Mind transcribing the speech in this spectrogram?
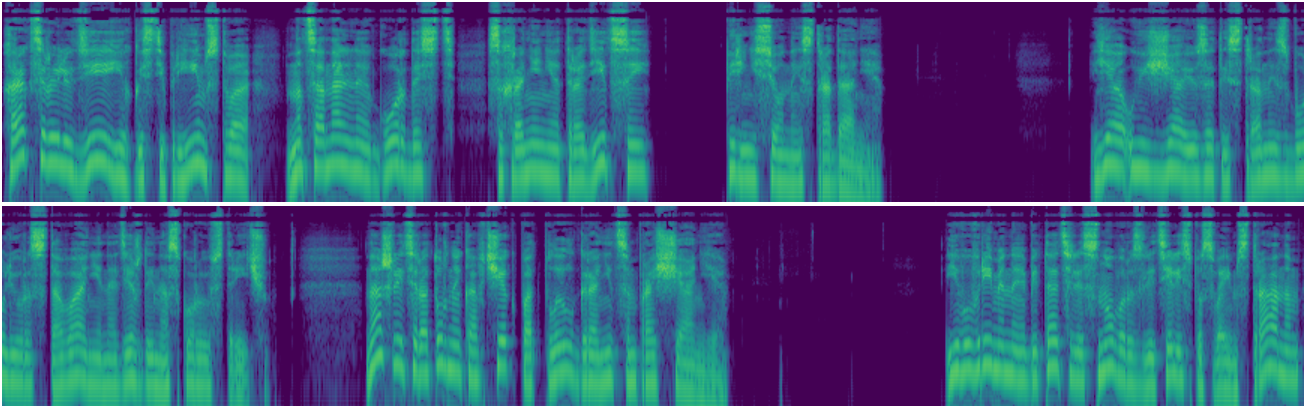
характеры людей, их гостеприимство, национальная гордость, сохранение традиций, перенесенные страдания. Я уезжаю из этой страны с болью расставания и надеждой на скорую встречу. Наш литературный ковчег подплыл к границам прощания. Его временные обитатели снова разлетелись по своим странам,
